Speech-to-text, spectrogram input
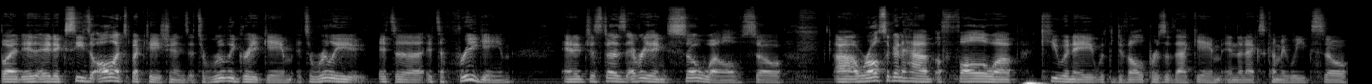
but it, it exceeds all expectations. It's a really great game. It's a really it's a it's a free game, and it just does everything so well. So. Uh, we're also going to have a follow-up q&a with the developers of that game in the next coming weeks so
